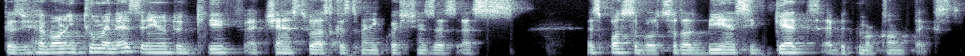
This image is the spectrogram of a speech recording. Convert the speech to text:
because you have only two minutes and you want to give a chance to ask as many questions as, as, as possible so that B and C get a bit more context.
